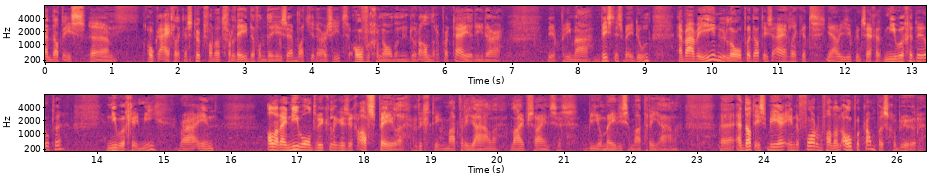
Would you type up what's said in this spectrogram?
En dat is uh, ook eigenlijk een stuk van het verleden van DSM, wat je daar ziet. Overgenomen nu door andere partijen die daar weer prima business mee doen. En waar we hier nu lopen, dat is eigenlijk het, ja, je kunt zeggen, het nieuwe gedeelte. Nieuwe chemie, waarin allerlei nieuwe ontwikkelingen zich afspelen richting materialen, life sciences, biomedische materialen. Uh, en dat is meer in de vorm van een open campus gebeuren.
